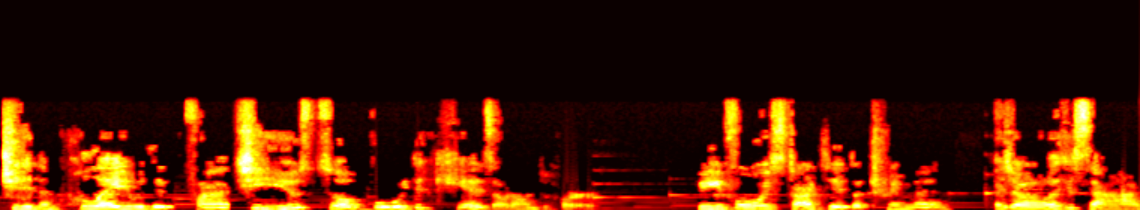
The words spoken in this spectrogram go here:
She didn't play with the friends. She used to avoid the kids around her. Before we started the treatment, as I already said,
